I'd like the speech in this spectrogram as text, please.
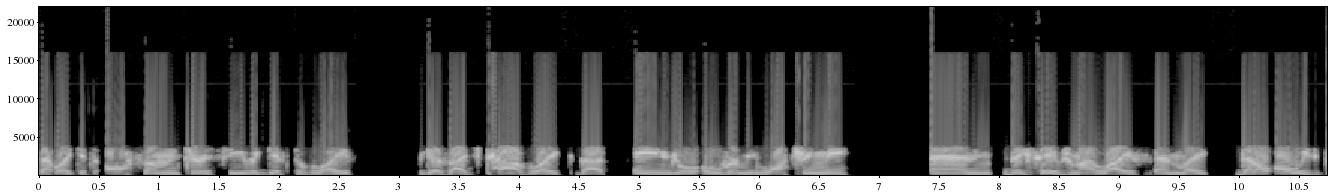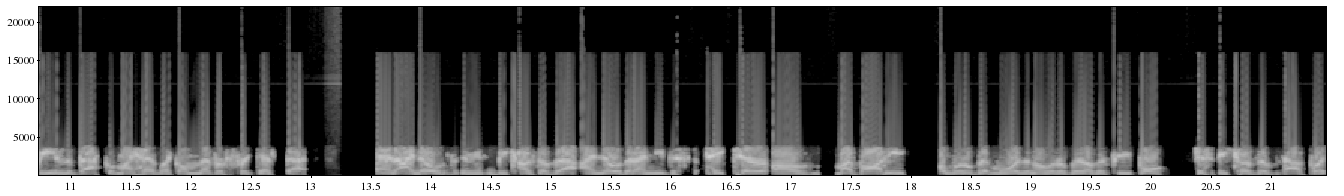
that like it's awesome to receive a gift of life because I just have like that angel over me watching me and they saved my life and like that'll always be in the back of my head like I'll never forget that. And I know because of that I know that I need to take care of my body a little bit more than a little bit other people just because of that, but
